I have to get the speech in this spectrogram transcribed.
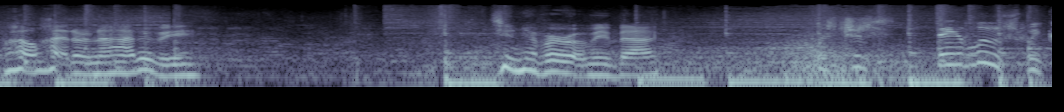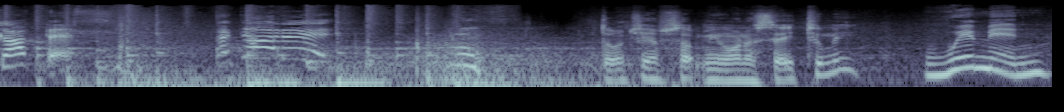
Well, I don't know how to be. You never wrote me back. Let's just stay loose. We got this. I got it. Don't you have something you want to say to me? Women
